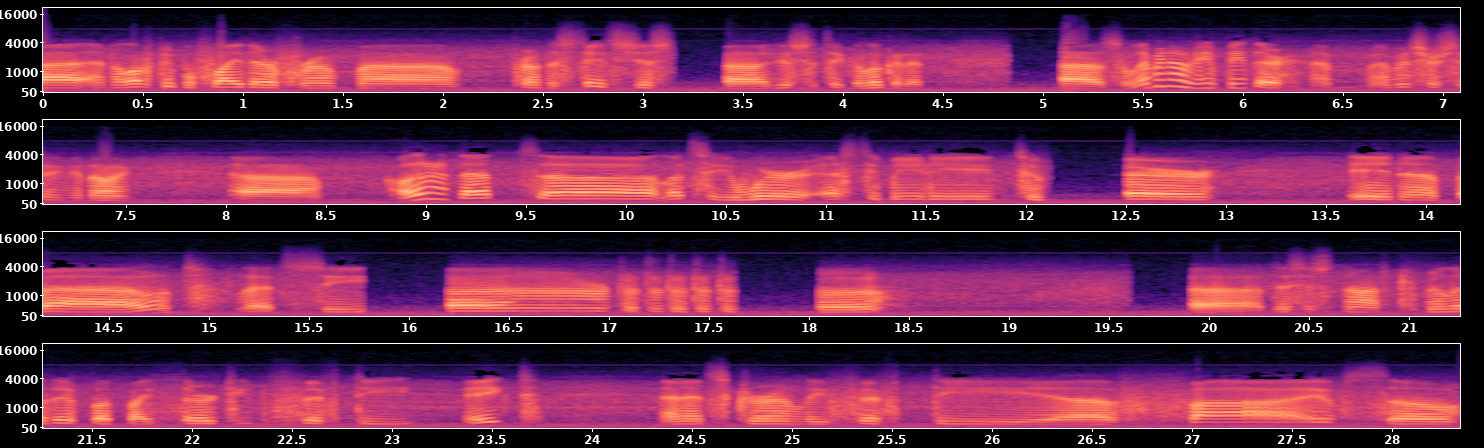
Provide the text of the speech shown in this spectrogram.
uh, and a lot of people fly there from uh, from the states just uh, just to take a look at it. Uh, so let me know if you've been there. I'm, I'm interested in knowing. Other than that, let's see. We're estimating to be there in about let's see. Uh, uh, this is not cumulative, but by 1358, and it's currently 55, so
